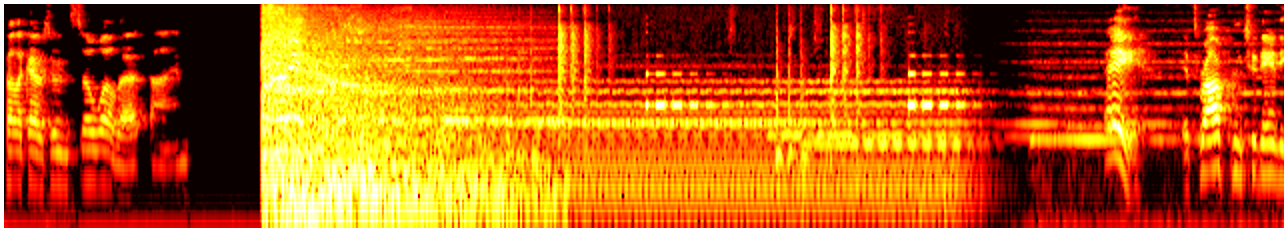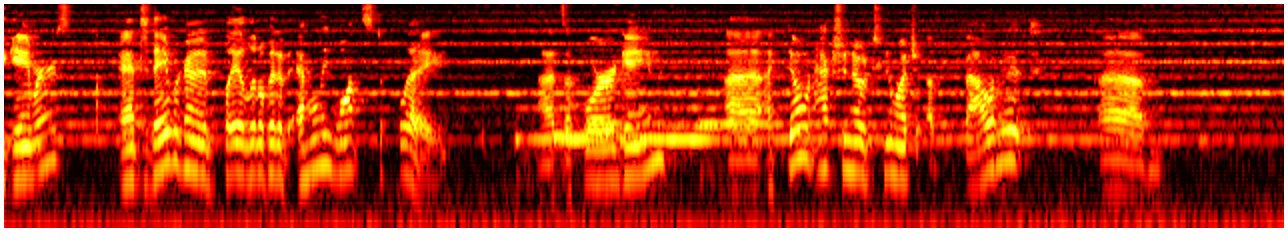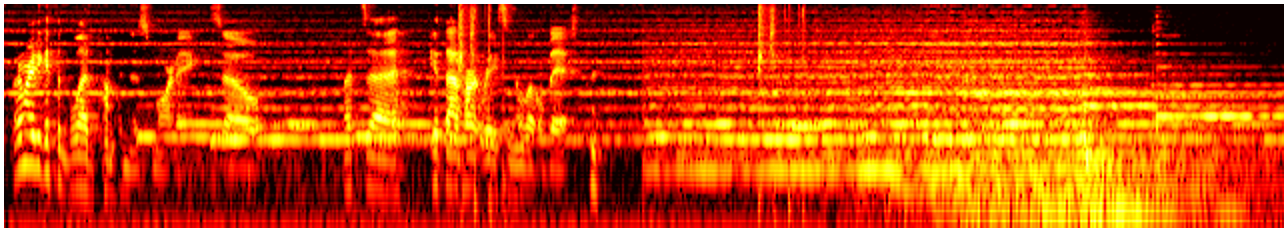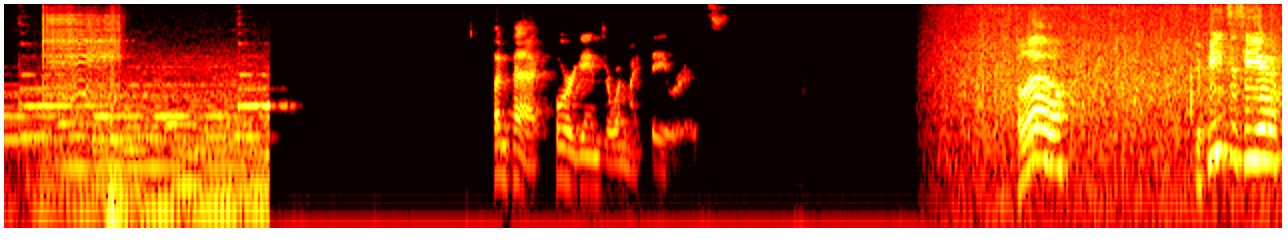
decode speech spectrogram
Felt like I was doing so well that time. Hey, it's Rob from Two Dandy Gaymers, and today we're going to play a little bit of Emily Wants to Play. Uh, it's a horror game. Uh, I don't actually know too much about it, um, but I'm ready to get the blood pumping this morning, so let's uh, get that heart racing a little bit. Fun fact, horror games are one of my favorites. Hello? Your pizza's here.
